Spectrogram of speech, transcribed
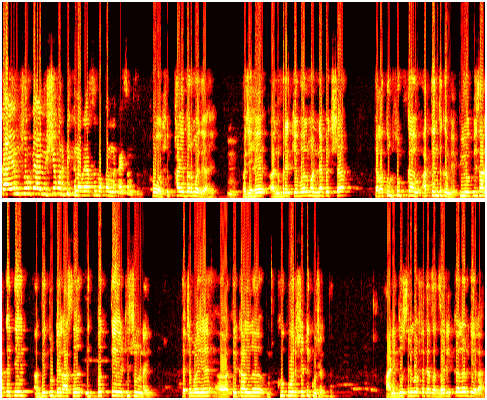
कायमस्वरूपी आयुष्यभर टिकणार आहे असं लोकांना काय सांगतात? हो ही फायबरमध्ये आहे म्हणजे हे अनब्रेकेबल म्हणण्यापेक्षा त्याला तुटफुट क- अत्यंत कमी आहे. पीओपी सारखं ते अगदी तुटेल असं इतपत ते ठिसूळ नाही. त्याच्यामुळे हे अं, त्रिकाल अं, खूप वर्ष टिकू शकतं. आणि दुसरी गोष्ट त्याचा जरी कलर गेला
